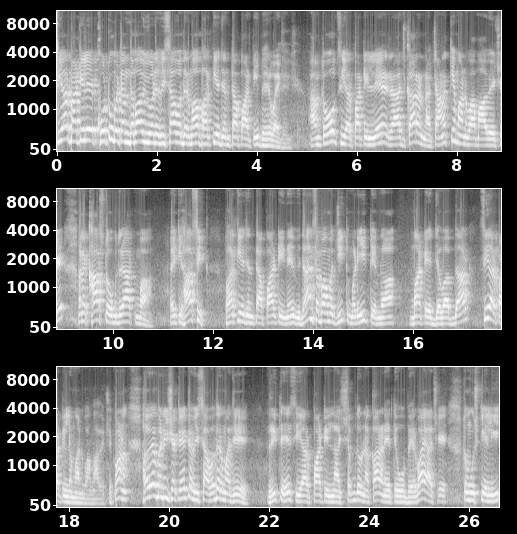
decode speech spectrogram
સી આર પાટીલે ખોટું બટન દબાવ્યું અને વિસાવદરમાં ભારતીય જનતા પાર્ટી ભેરવાઈ ગઈ છે. આમ તો સી આર પાટીલને રાજકારણના ચાણક્ય માનવામાં આવે છે અને ખાસ તો ગુજરાતમાં ઐતિહાસિક ભારતીય જનતા પાર્ટીને વિધાનસભામાં જીત મળી તેના માટે જવાબદાર સી આર પાટીલને માનવામાં આવે છે. પણ હવે બની શકે કે વિસાવદરમાં જે રીતે સી આર પાટીલના શબ્દોના કારણે તેઓ ભેરવાયા છે. તો મુશ્કેલી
